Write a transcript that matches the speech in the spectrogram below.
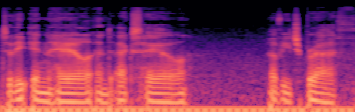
to the inhale and exhale of each breath.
